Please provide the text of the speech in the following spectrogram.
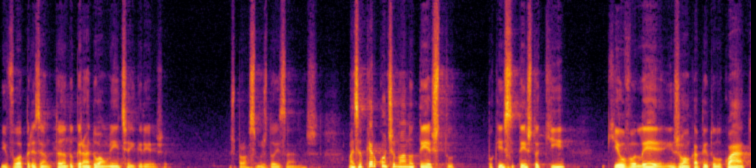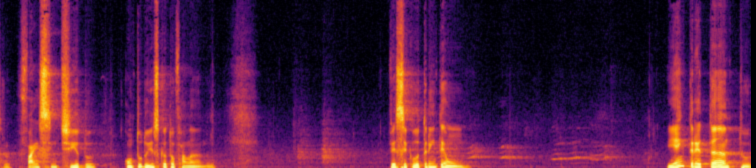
e vou apresentando gradualmente à igreja nos próximos dois anos. Mas eu quero continuar no texto, porque esse texto aqui que eu vou ler em João capítulo 4 faz sentido com tudo isso que eu estou falando. Versículo 31. E entretanto,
